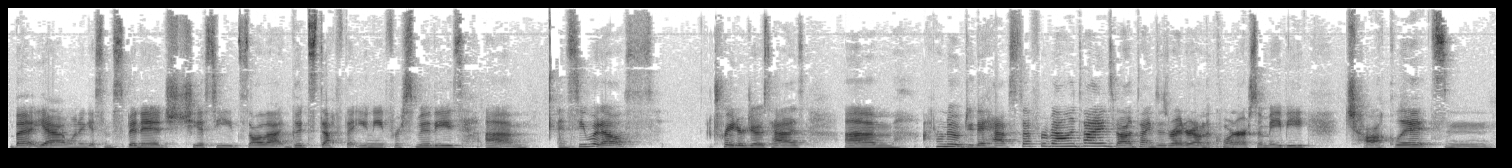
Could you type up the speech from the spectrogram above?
But yeah, I wanna get some spinach, chia seeds, all that good stuff that you need for smoothies. Um, and see what else Trader Joe's has. Um, I don't know, do they have stuff for Valentine's? Valentine's is right around the corner, so maybe chocolates and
